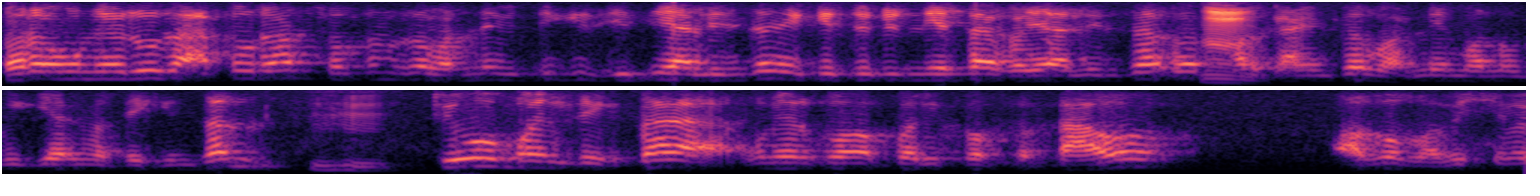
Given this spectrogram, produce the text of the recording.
तर उनीहरू रातोरात स्वतन्त्र भन्ने बित्तिकै जितिहालिन्छ एकैचोटि नेता भइहालिन्छ र फर्काइन्छ भन्ने मनोविज्ञानमा देखिन्छन्। त्यो मैले देख्दा उनीहरूको अपरिपक्वता हो। अब भविष्यमा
